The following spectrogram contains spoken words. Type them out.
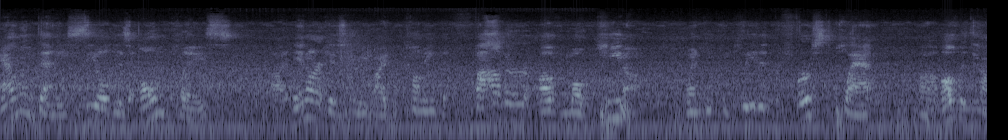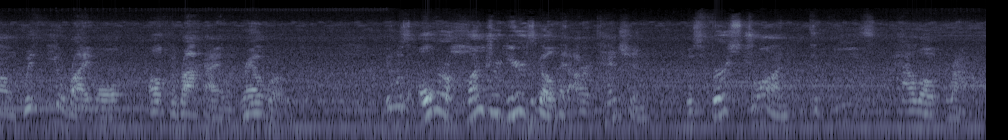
Alan Denny sealed his own place uh, in our history by becoming the father of Mokena when he completed the first plat uh, of the town with the arrival of the Rock Island Railroad. It was over a hundred years ago that our attention was first drawn to these hallowed grounds.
